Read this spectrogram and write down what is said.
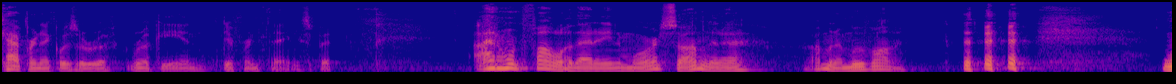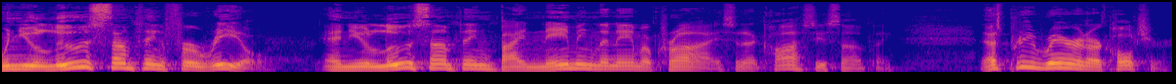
Kaepernick was a rookie and different things, but I don't follow that anymore, so I'm gonna I'm gonna move on. when you lose something for real, and you lose something by naming the name of Christ, and it costs you something, that's pretty rare in our culture.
